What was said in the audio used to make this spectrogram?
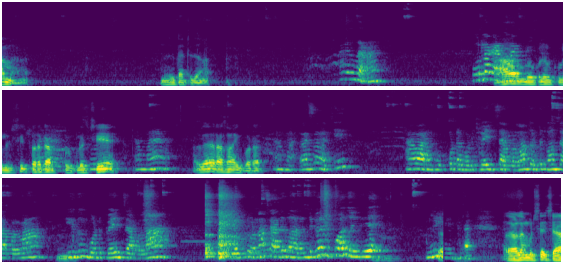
ஆமாம் இது கரெக்டு தான். அதுதான். ஆவாரம்பு குளிர் குளிர்ச்சி சுரக்காய் குளிர் குளிர்ச்சி. ஆமா. அதுக்காக ரசம் வைக்க போகிறேன் ஆமா ரசம் வச்சு ஆவாரம் கூட்டை போட்டு பேஞ்சு சாப்பிடலாம் தொட்டுக்கவும் சாப்பிடலாம் இதுவும் போட்டு பேஞ்சு சாப்பிடலாம். எப்படி வேணா சாப்பிடலாம் ரெண்டு பேரும் போதும் இது அதெல்லாம் முடிச்சாச்சா?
